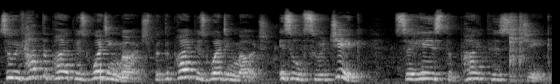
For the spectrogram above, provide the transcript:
So we've had the Piper's Wedding March, but the Piper's Wedding March is also a jig. So here's the Piper's Jig.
